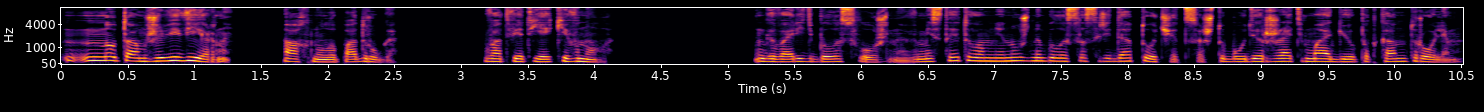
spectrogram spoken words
«Но там же виверны», — ахнула подруга. В ответ я кивнула. Говорить было сложно. Вместо этого мне нужно было сосредоточиться, чтобы удержать магию под контролем,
